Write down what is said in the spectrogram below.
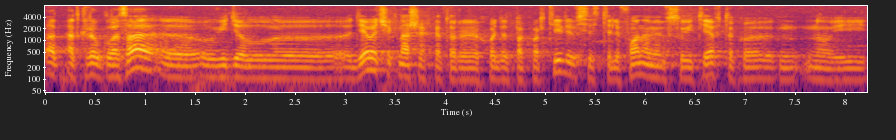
от, открыл глаза, увидел девочек наших, которые ходят по квартире, все с телефонами, в суете, в такой, ну, и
